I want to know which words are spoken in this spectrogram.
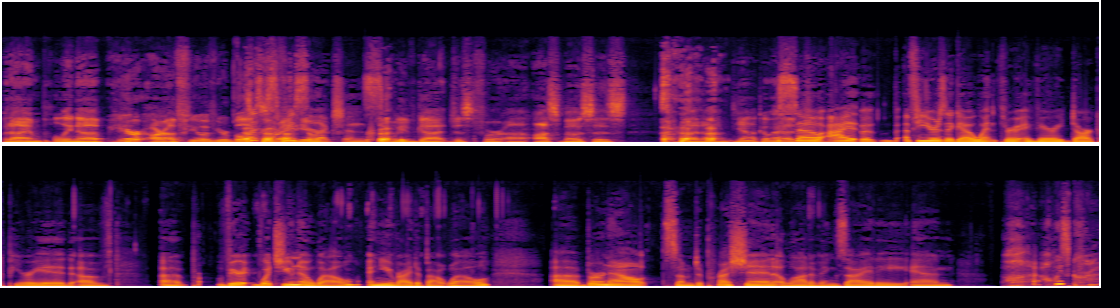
but I am pulling up. Here are a few of your books just right here. selections that we've got just for uh, osmosis. But um, yeah, go ahead. So I, a few years ago, went through a very dark period of uh, very, what you know well and you write about well uh, burnout, some depression, a lot of anxiety, and oh, I always cry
